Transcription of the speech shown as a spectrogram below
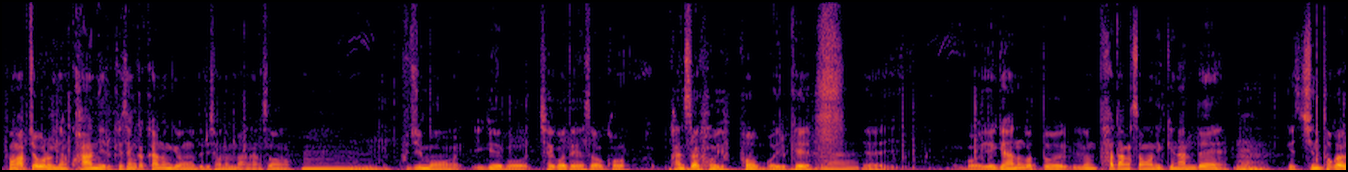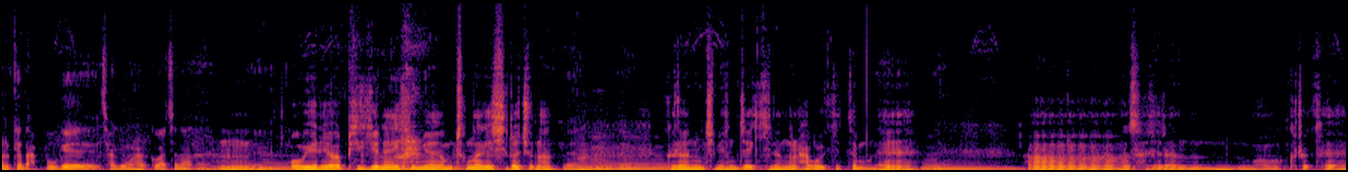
통합적으로 그냥 관 이렇게 생각하는 경우들이 저는 많아서 음. 굳이 뭐 이게 뭐 제거돼서 거, 관사 거유법 뭐 이렇게 네. 예, 뭐 얘기하는 것도 이건 타당성은 있긴 한데 네. 그 진토가 그렇게 나쁘게 작용을 할 것 같지는 않아요. 음, 네. 오히려 비견의 힘이 엄청나게 실어주는 네. 네. 음. 그런 지금 현재 기능을 하고 있기 때문에 음. 아 사실은 뭐 그렇게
